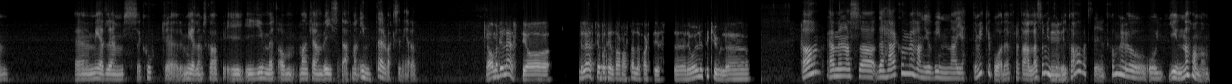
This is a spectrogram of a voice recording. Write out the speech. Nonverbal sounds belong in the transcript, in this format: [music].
eh medlemskort, eh, medlemskap i, i gymmet om man kan visa att man inte är vaccinerad. Ja, men det läste jag. Det läste jag på ett helt annat ställe faktiskt. Eh, det var ju lite kul. Ja, ja men alltså det här kommer han ju vinna jättemycket på det för att alla som inte Mm. vill ta vaccinet kommer ju att, att gynna honom.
